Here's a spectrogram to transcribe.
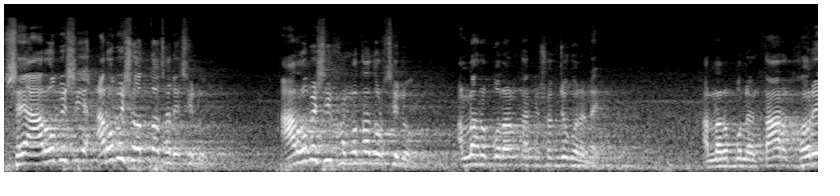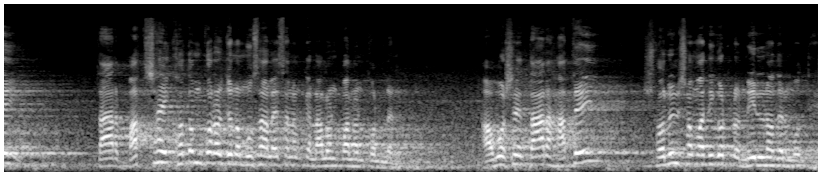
সে আরও বেশি আরও বেশি অত্যাচারী ছিল আরও বেশি ক্ষমতাধর ছিল, আল্লাহ রব্বুল আলম তাকে সহ্য করে নাই। আল্লাহ রব্বুল তার ঘরেই তার বাদশাহী খতম করার জন্য মুসা আলাহিসাল্লামকে লালন পালন করলেন। অবশ্যই তার হাতেই সলিল সমাধি ঘটল নীল নদের মধ্যে।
